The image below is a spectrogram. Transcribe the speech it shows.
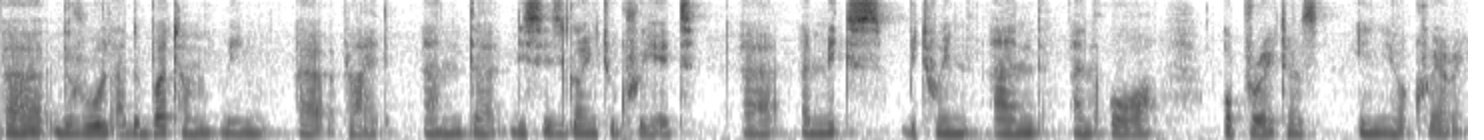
uh, the rule at the bottom being uh, applied. And uh, this is going to create uh, a mix between and and or operators in your query.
